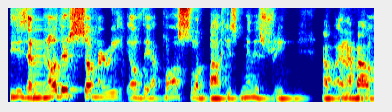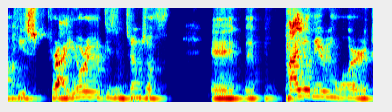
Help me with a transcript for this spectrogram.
This is another summary of the apostle about his ministry and about his priorities in terms of uh, pioneering work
